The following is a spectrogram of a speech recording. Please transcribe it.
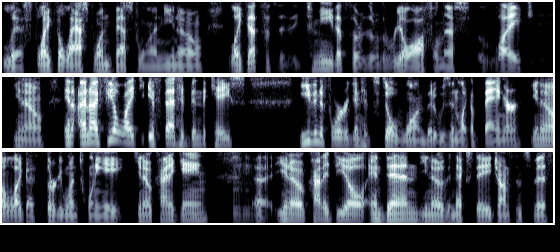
list, like the last one, best one, you know, like that's the, to me, that's the, the, the real awfulness. Like, you know, and, and I feel like if that had been the case, even if Oregon had still won, but it was in like a banger, you know, like a 31 28, you know, kind of game, mm-hmm. uh, you know, kind of deal. And then, you know, the next day, Jonathan Smith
